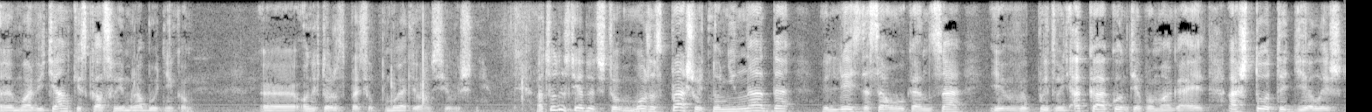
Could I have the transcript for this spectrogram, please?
э, Моавитянки, сказал своим работникам, э, он их тоже спросил, помогает ли вам Всевышний. Отсюда следует, что можно спрашивать, но не надо лезть до самого конца и выпытывать, а как он тебе помогает, а что ты делаешь,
